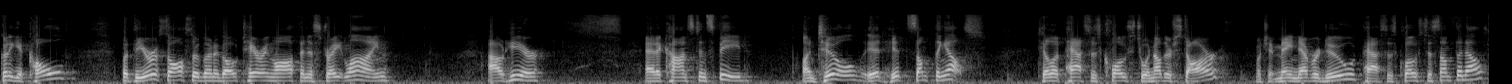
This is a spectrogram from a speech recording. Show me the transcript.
going to get cold, but the Earth's also going to go tearing off in a straight line out here at a constant speed until it hits something else. Till it passes close to another star, which it may never do, it passes close to something else.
